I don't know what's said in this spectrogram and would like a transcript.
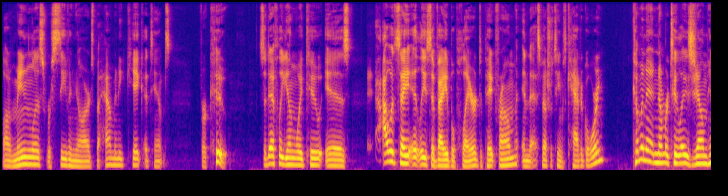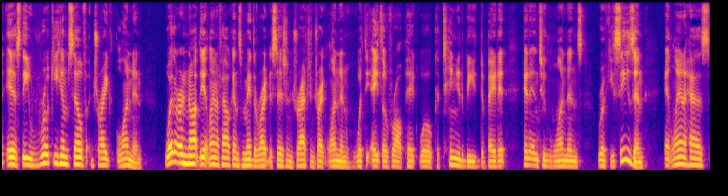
a lot of meaningless receiving yards, but how many kick attempts for Koo? So definitely Younghoe Koo is, I would say, at least a valuable player to pick from in that special teams category. Coming in at number two, ladies and gentlemen, is the rookie himself, Drake London. Whether or not the Atlanta Falcons made the right decision drafting Drake London with the eighth overall pick will continue to be debated heading into London's rookie season. Atlanta has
